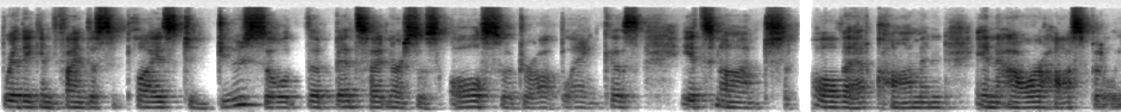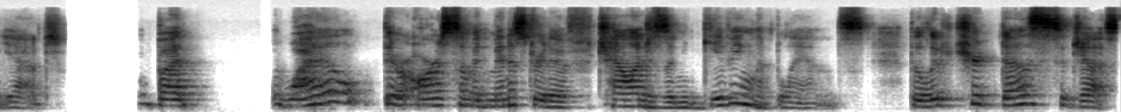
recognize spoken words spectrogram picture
where they can find the supplies to do so, the bedside nurses also draw a blank because it's not all that common in our hospital yet. But while there are some administrative challenges in giving the blends, the literature does suggest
